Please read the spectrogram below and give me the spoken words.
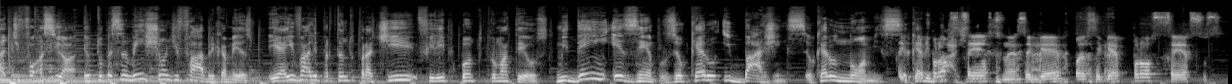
De, assim, ó, eu tô pensando bem em chão de fábrica mesmo. E aí vale pra, tanto para ti, Felipe, quanto pro Matheus. Me deem exemplos, eu quero imagens, eu quero nomes. Você eu quer processo, né? Você quer, você quer processos.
